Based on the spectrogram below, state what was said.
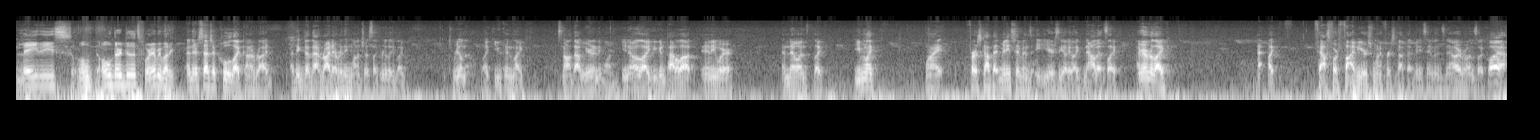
ladies, old, older dudes, for everybody. and there's such a cool like kind of ride. I think that that ride everything mantra is like really like it's real now. Like you can like it's not that weird anymore. You know, like you can paddle out anywhere, and no one's like even like when I first got that mini Simmons eight years ago. Like now that's like I remember like at, like fast forward five years from when I first got that mini Simmons. Now everyone's like, oh yeah,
